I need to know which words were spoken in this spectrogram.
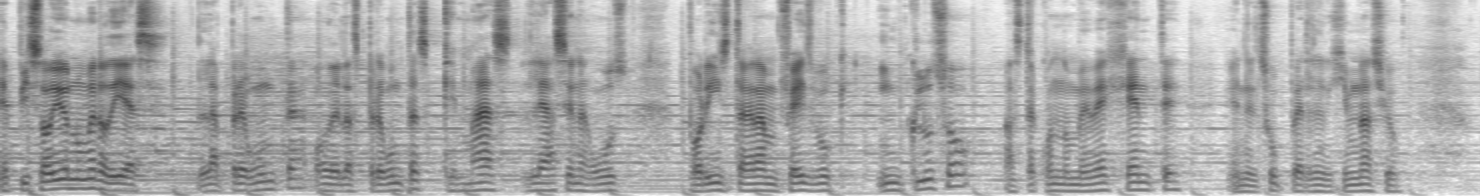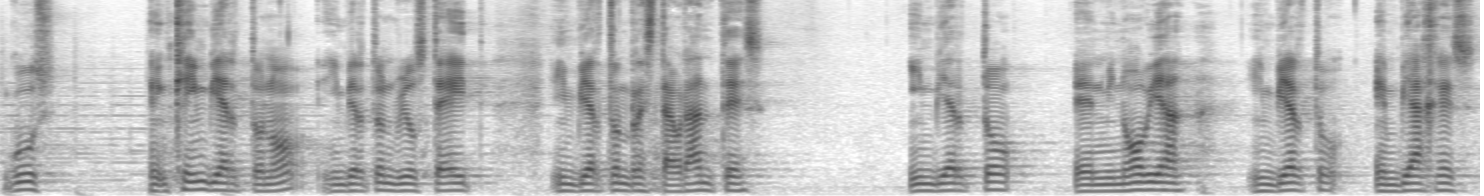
Episodio número 10. La pregunta o de las preguntas que más le hacen a Gus por Instagram, Facebook, incluso hasta cuando me ve gente en el súper, en el gimnasio. Gus, ¿en qué invierto, no? Invierto en real estate, invierto en restaurantes, invierto en mi novia, invierto en viajes,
